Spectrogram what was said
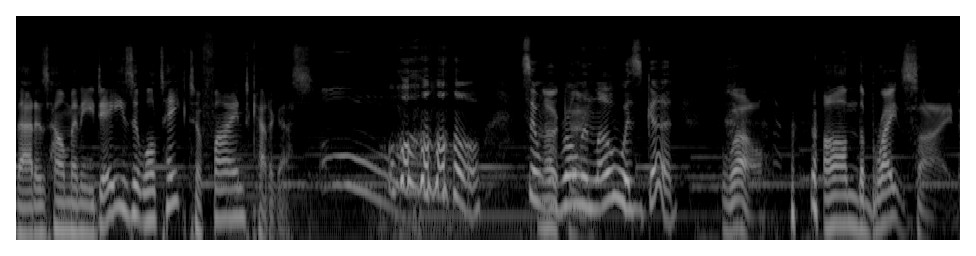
That is how many days it will take to find Katagas. Oh, so Okay. rolling low was good. Well, on the bright side,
